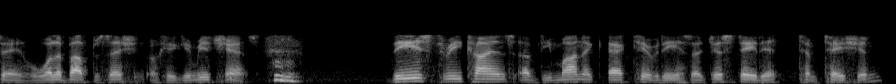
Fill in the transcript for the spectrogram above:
saying, well, what about possession? Okay, give me a chance. These three kinds of demonic activity, as I just stated temptation,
